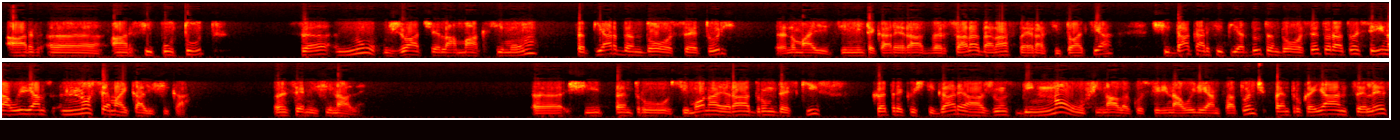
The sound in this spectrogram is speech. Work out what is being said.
ar, uh, ar fi putut să nu joace la maximum, să piardă în două seturi, uh, nu mai țin minte care era adversara, dar asta era situația, și dacă ar fi pierdut în două seturi, atunci Serena Williams nu se mai califica în semifinale. Uh, și pentru Simona era drum deschis către câștigare, a ajuns din nou în finală cu Serena Williams atunci, pentru că ea a înțeles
